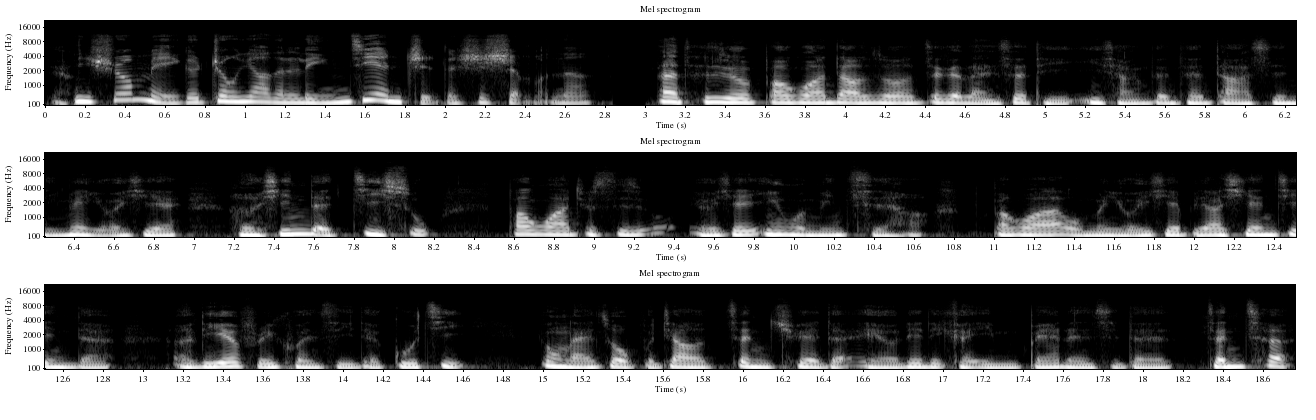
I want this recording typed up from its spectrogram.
这样。你说每一个重要的零件指的是什么呢？那这就包括到说，这个染色体异常侦测大师里面有一些核心的技术，包括就是有一些英文名词哈，包括我们有一些比较先进的 allele frequency 的估计，用来做比较正确的 allelic imbalance 的侦测，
